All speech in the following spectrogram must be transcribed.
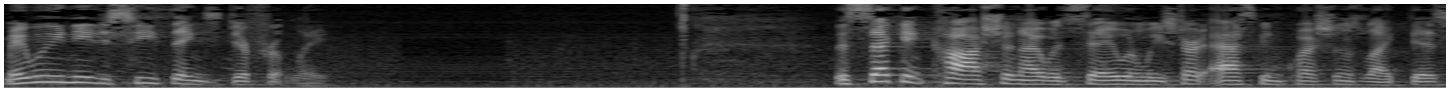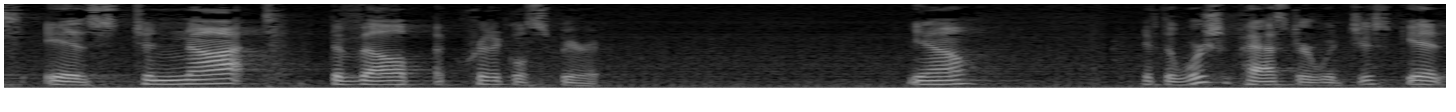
Maybe we need to see things differently. The second caution I would say when we start asking questions like this is to not develop a critical spirit. You know, if the worship pastor would just get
